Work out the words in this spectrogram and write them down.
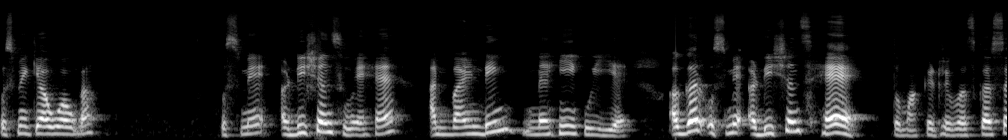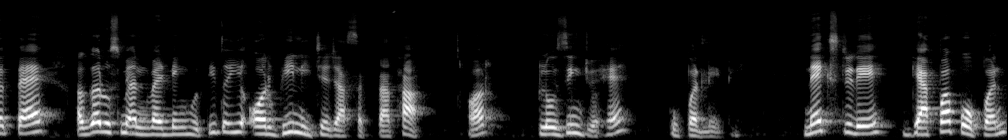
उसमें क्या हुआ होगा? उसमें एडिशंस हुए हैं अनबाइंडिंग नहीं हुई है। अगर उसमें एडिशंस है तो मार्केट रिवर्स कर सकता है। अगर उसमें अनबाइंडिंग होती तो ये और भी नीचे जा सकता था और क्लोजिंग जो है ऊपर ले ली। Next day gap up open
